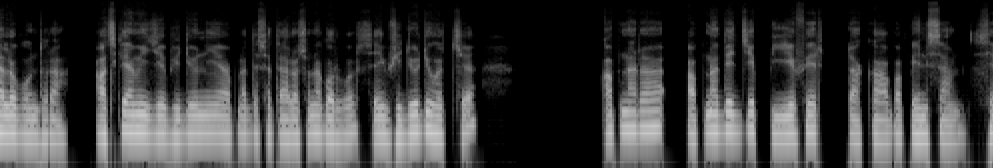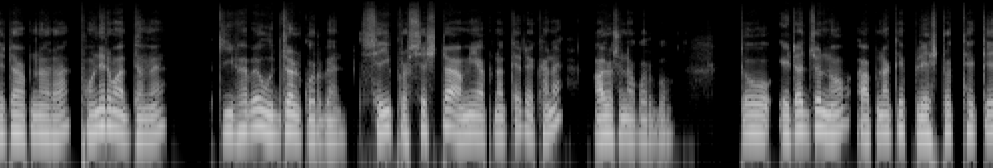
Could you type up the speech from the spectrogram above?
হ্যালো বন্ধুরা, আজকে আমি যে ভিডিও নিয়ে আপনাদের সাথে আলোচনা করব, সেই ভিডিওটি হচ্ছে আপনারা আপনাদের যে পিএফ এর টাকা বা পেনশন, সেটা আপনারা ফোনের মাধ্যমে কীভাবে উইথড্রল করবেন, সেই প্রসেসটা আমি আপনাদের এখানে আলোচনা করব। তো এটার জন্য আপনাকে প্লে স্টোর থেকে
